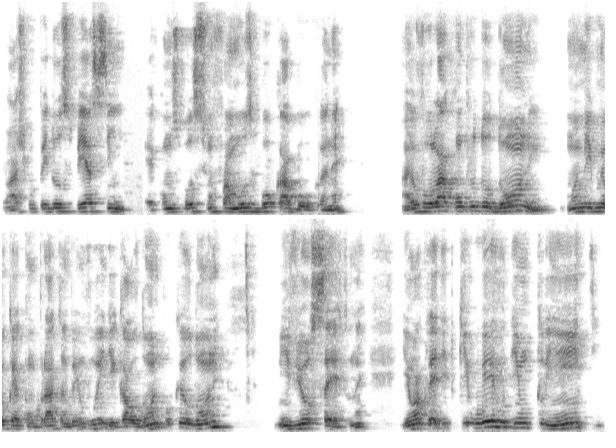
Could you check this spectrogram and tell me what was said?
Eu acho que o P2P é assim, é como se fosse um famoso boca a boca, né? Aí eu vou lá, compro do Doni, um amigo meu quer comprar também, eu vou indicar o Doni, porque o Doni me enviou certo, né? E eu acredito que o erro de um cliente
